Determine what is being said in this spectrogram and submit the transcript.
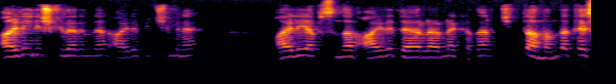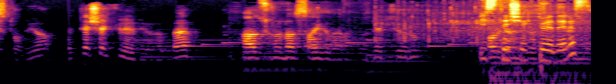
aile ilişkilerinden aile biçimine, aile yapısından aile değerlerine kadar ciddi anlamda test oluyor. Teşekkür ediyorum. Ben Hazununa saygılarımı iletiyorum. Biz teşekkür ederiz.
